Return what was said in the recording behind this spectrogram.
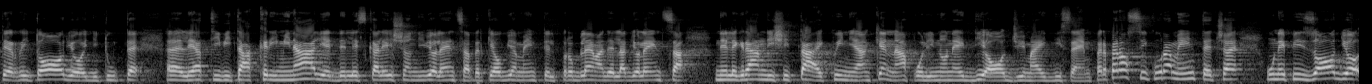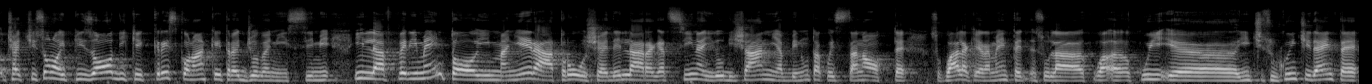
territorio e di tutte eh, le attività criminali e dell'escalation di violenza, perché ovviamente il problema della violenza nelle grandi città e quindi anche a Napoli non è di oggi ma è di sempre. Però sicuramente c'è un episodio, cioè ci sono episodi che crescono anche tra i giovanissimi. Il ferimento in maniera atroce della ragazzina di 12 anni avvenuta questa notte, su quale chiaramente sulla, cui, eh, sul cui incidente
